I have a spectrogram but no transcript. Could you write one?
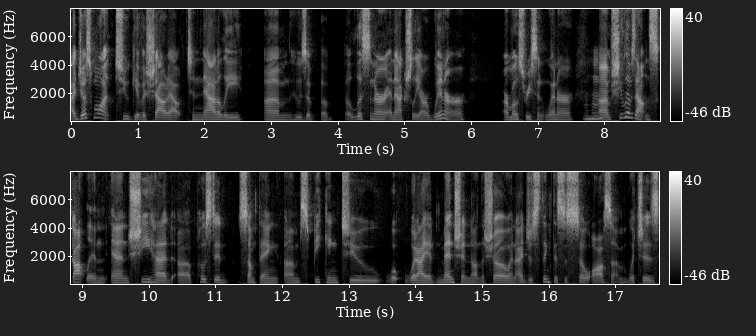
I just want to give a shout out to Natalie, um, who's a, a, a listener and actually our winner. Our most recent winner, um, she lives out in Scotland, and she had uh, posted something um, speaking to what, what I had mentioned on the show, and I just think this is so awesome. Which is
